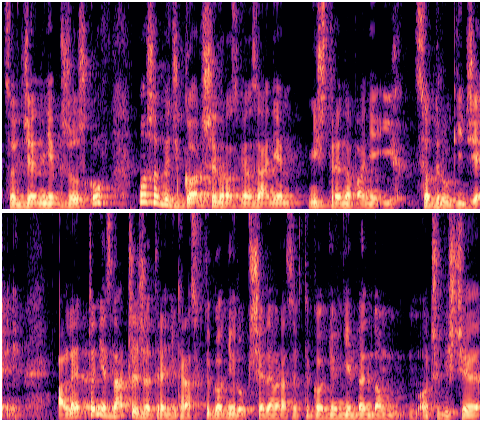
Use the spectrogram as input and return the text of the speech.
codziennie brzuszków, może być gorszym rozwiązaniem niż trenowanie ich co drugi dzień. Ale to nie znaczy, że trening raz w tygodniu lub 7 razy w tygodniu nie będą oczywiście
